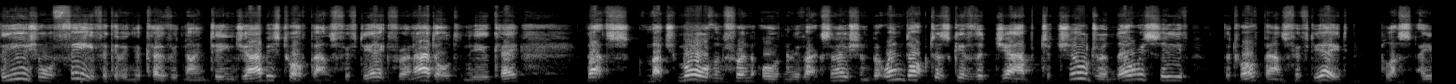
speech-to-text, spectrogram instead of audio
The usual fee for giving a COVID 19 jab is £12.58 for an adult in the UK. That's much more than for an ordinary vaccination. But when doctors give the jab to children, they'll receive the £12.58 plus a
